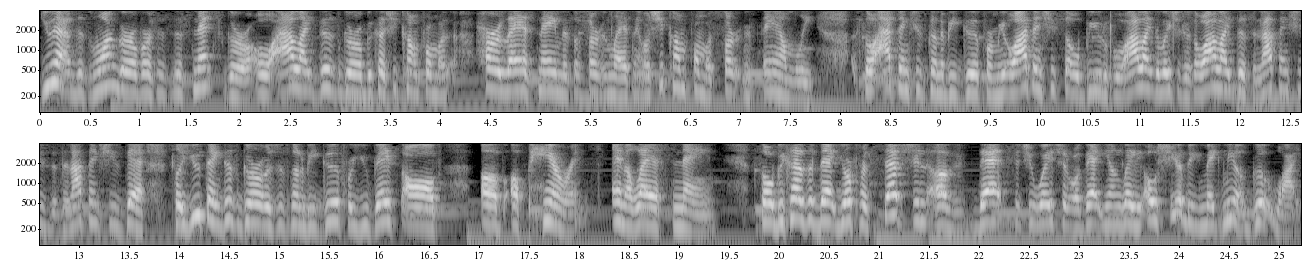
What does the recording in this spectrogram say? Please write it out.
you have this one girl versus this next girl. Oh, I like this girl because she come from a her last name is a certain last name, or she come from a certain family. So I think she's gonna be good for me. Oh, I think she's so beautiful. I like the way she dressed. Oh, I like this, and I think she's this, and I think she's that. So you think this girl is just gonna be good for you based off of appearance and a last name. So because of that, your perception of that situation or that young lady, oh, she'll be make me a good wife.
